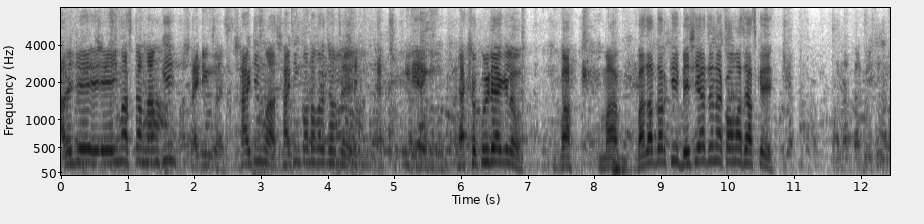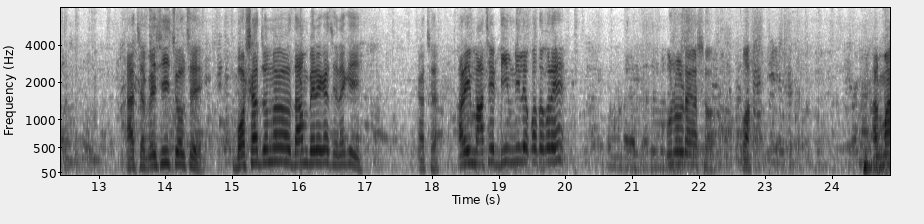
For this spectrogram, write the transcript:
আর এই যে এই মাছটার নাম কি? সাইটিং মাছ। সাইটিং মাছ। কত করে চলছে? একশো কুড়ি টাকা কিলো। বাহ মা বাজার দর কি বেশি আছে না কম আছে আজকে? আচ্ছা বেশিই চলছে। বর্ষার জন্য দাম বেড়ে গেছে নাকি? আচ্ছা আর এই মাছের ডিম নিলে কত করে? পনেরো টাকা শ। বাহ। আর মা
